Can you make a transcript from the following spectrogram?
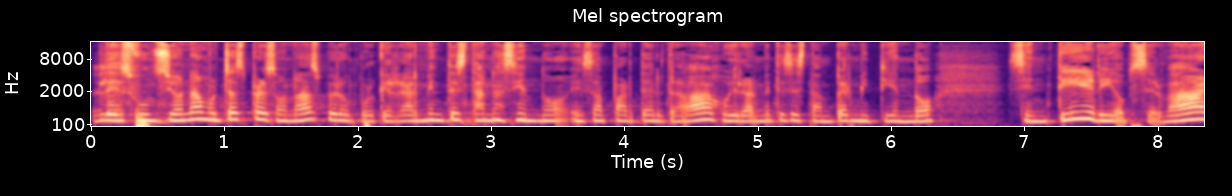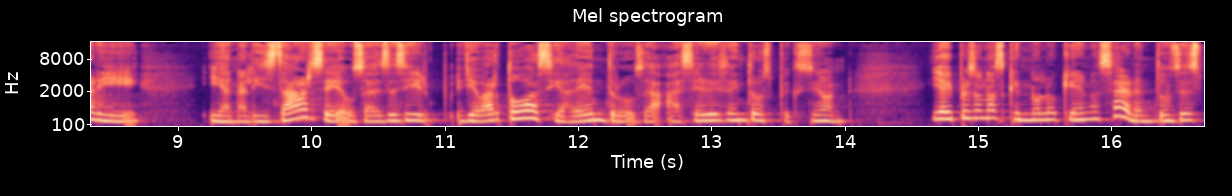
les funciona a muchas personas, pero porque realmente están haciendo esa parte del trabajo y realmente se están permitiendo sentir y observar y, y analizarse, o sea, es decir, llevar todo hacia adentro, o sea, hacer esa introspección. Y hay personas que no lo quieren hacer, entonces,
